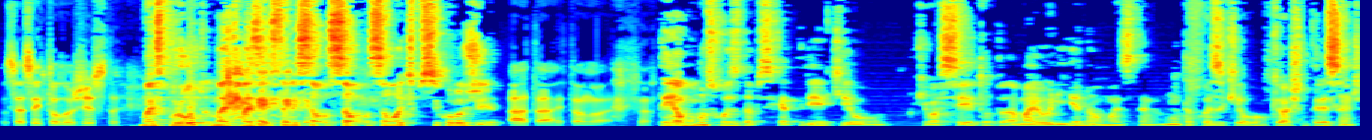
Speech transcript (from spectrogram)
Você é cientologista? Mas por outro, mas, mas eles também são, são, são anti-psicologia. Ah, tá. Então não é. Tem algumas coisas da psiquiatria que eu, que eu aceito, a maioria não, mas tem muita coisa que eu, que eu acho interessante.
